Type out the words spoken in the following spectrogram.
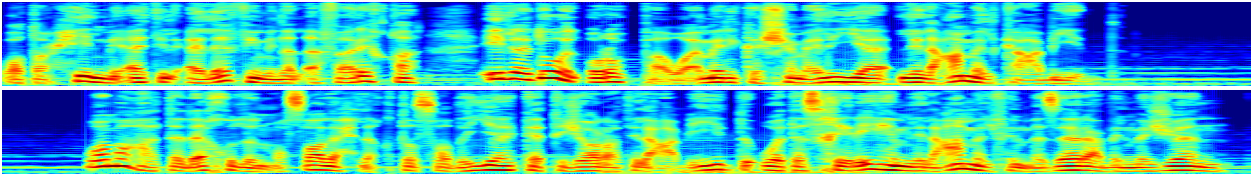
وترحيل مئات الآلاف من الأفارقة إلى دول أوروبا وأمريكا الشمالية للعمل كعبيد. ومع تداخل المصالح الاقتصادية كتجارة العبيد وتسخيرهم للعمل في المزارع بالمجان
